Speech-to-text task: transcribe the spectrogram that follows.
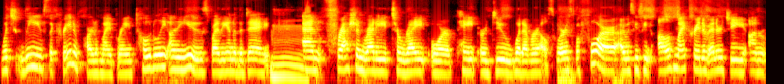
which leaves the creative part of my brain totally unused by the end of the day mm. and fresh and ready to write or paint or do whatever else. Whereas before, I was using all of my creative energy on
